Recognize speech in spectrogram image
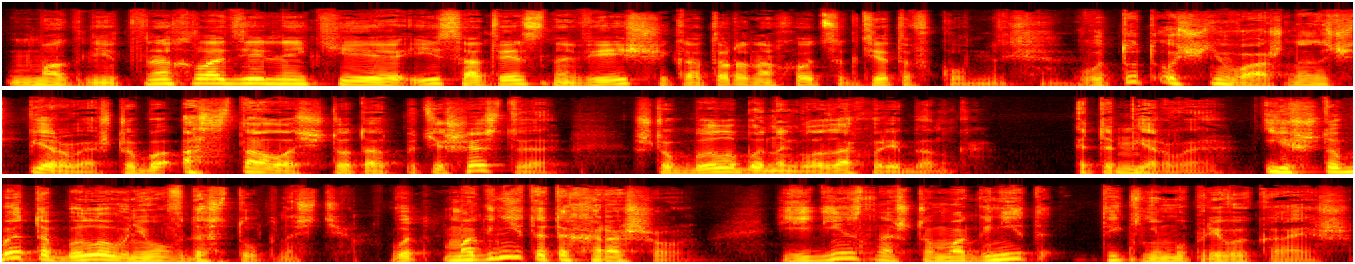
Магниты на холодильнике и, соответственно, вещи, которые находятся где-то в комнате. Вот тут очень важно. Значит, первое, чтобы осталось что-то от путешествия, чтобы было бы на глазах у ребенка. Это mm. первое. И чтобы это было у него в доступности. Вот магнит – это хорошо. Единственное, что магнит, ты к нему привыкаешь.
